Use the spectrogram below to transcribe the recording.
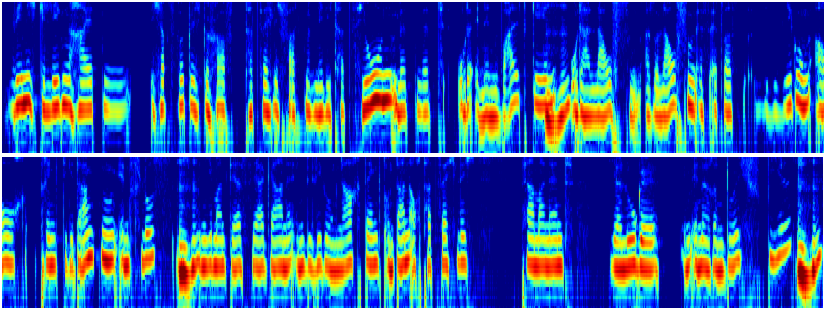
wenig Gelegenheiten, ich habe es wirklich geschafft, tatsächlich fast mit Meditation, mit, mit oder in den Wald gehen mhm. oder laufen. Also laufen ist etwas, die Bewegung auch bringt die Gedanken in Fluss. Mhm. Ich bin jemand, der sehr gerne in Bewegung nachdenkt und dann auch tatsächlich permanent Dialoge im Inneren durchspielt. Mhm.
